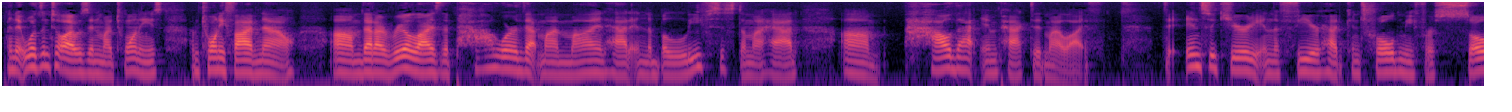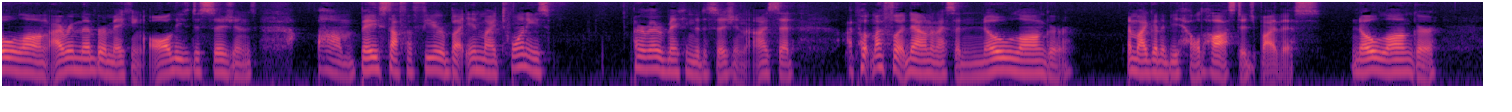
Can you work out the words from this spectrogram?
And it wasn't until I was in my 20s, I'm 25 now, um, that I realized the power that my mind had and the belief system I had, um, how that impacted my life. The insecurity and the fear had controlled me for so long. I remember making all these decisions um, based off of fear, but in my 20s, I remember making the decision. I said, I put my foot down and I said, no longer am I going to be held hostage by this. No longer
